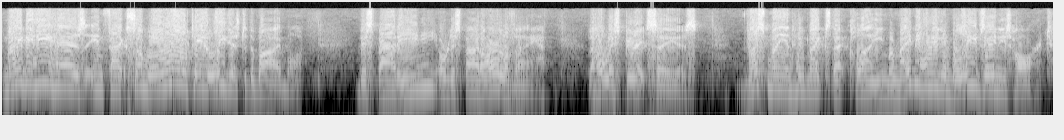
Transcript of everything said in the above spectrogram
Maybe he has, in fact, some loyalty and allegiance to the Bible. Despite any or despite all of that, the Holy Spirit says, this man who makes that claim, or maybe who even believes it in his heart,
